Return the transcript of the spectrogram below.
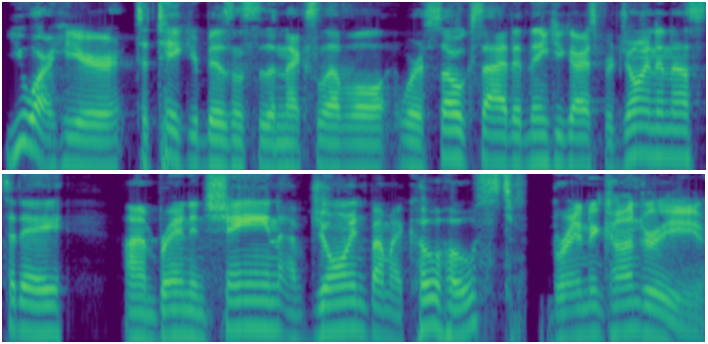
You are here to take your business to the next level. We're so excited. Thank you guys for joining us today. I'm Brandon Schoen. I'm joined by my co host, Brandon Condrey,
